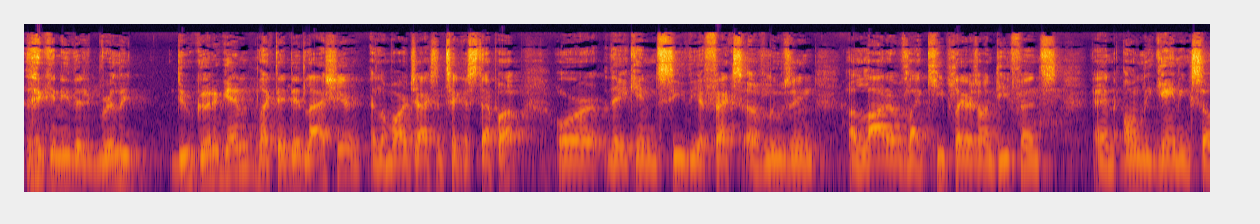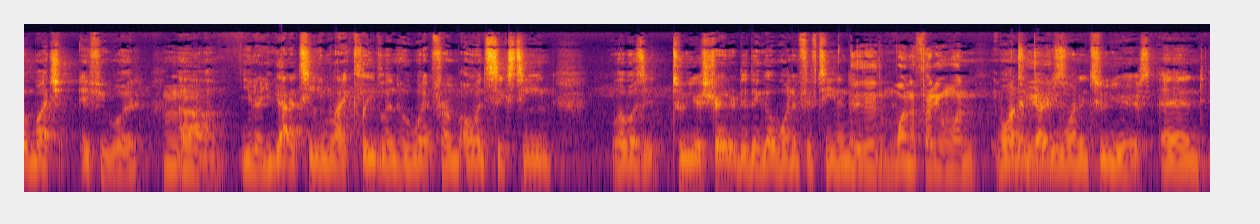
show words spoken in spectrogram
they can either really do good again like they did last year and Lamar Jackson take a step up or they can see the effects of losing a lot of like key players on defense and only gaining so much if you would um, you know you got a team like Cleveland who went from 0 and 16 what was it two years straight or did they go 1 and 15 in They did one and thirty-one. one two and years. thirty-one in two years, and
